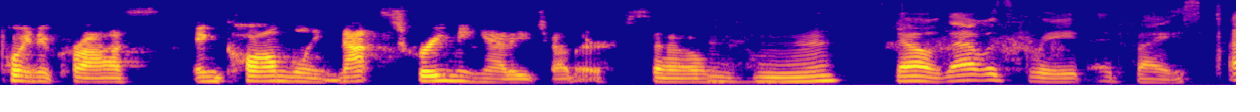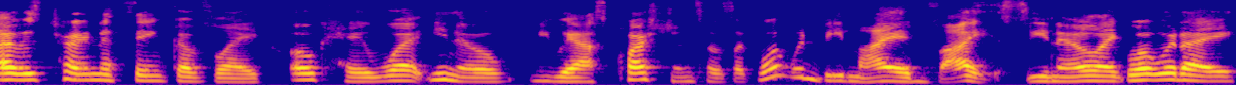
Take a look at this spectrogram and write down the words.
point across and calmly not screaming at each other. So mm-hmm. no that was great advice. I was trying to think of like okay what you know you ask questions. So i was like what would be my advice? You know like what would i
